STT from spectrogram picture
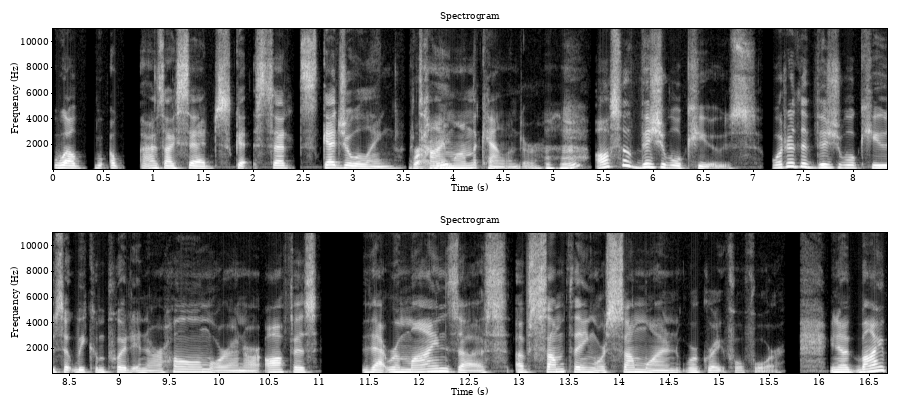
Well, oh, as I said, ske- set scheduling right. time on the calendar. Mm-hmm. Also, visual cues. What are the visual cues that we can put in our home or in our office that reminds us of something or someone we're grateful for? You know, my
